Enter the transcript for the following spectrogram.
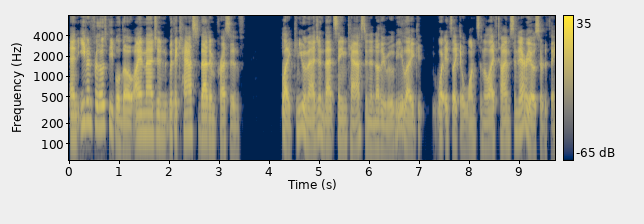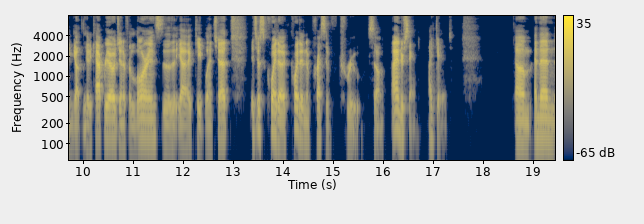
And even for those people though, I imagine with a cast that impressive, like can you imagine that same cast in another movie? Like what it's like a once in a lifetime scenario sort of thing. You got Leo DiCaprio, Jennifer Lawrence, uh, yeah, Cate Blanchett. It's just quite a quite an impressive crew. So I understand. I get it. Um, and then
